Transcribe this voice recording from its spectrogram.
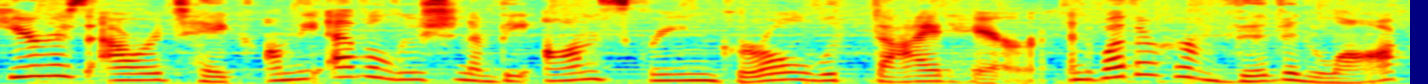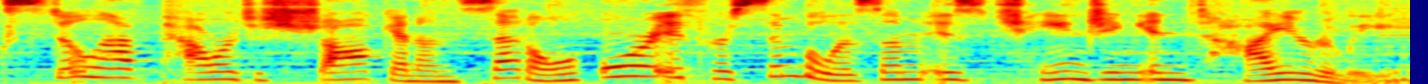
Here is our take on the evolution of the on screen girl with dyed hair and whether her vivid locks still have power to shock and unsettle, or if her symbolism is changing entirely.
